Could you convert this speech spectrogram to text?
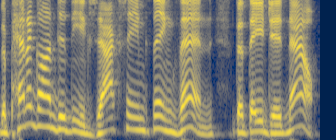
The Pentagon did the exact same thing then that they did now.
